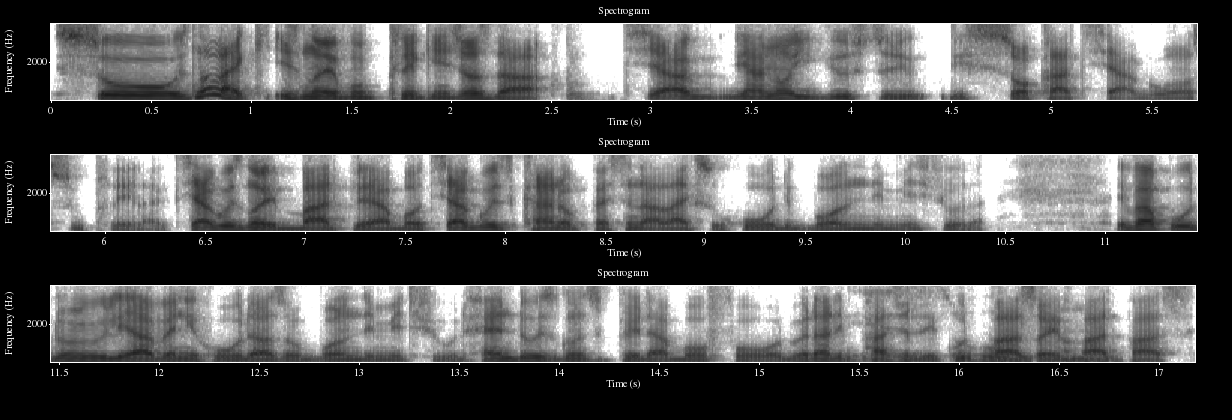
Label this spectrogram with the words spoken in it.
So it's not like it's not even clicking. It's just that Thiago, they are not used to the soccer Thiago wants to play. Like Thiago is not a bad player, but Thiago is kind of person that likes to hold the ball in the midfield. Like, Liverpool don't really have any holders of ball in the midfield. Hendo is going to play that ball forward, whether the Yeah, pass is a good pass or a bad pass.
